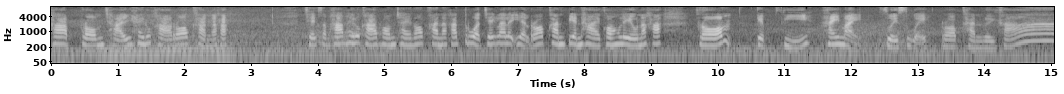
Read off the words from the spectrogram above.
ภาพพร้อมใช้ให้ลูกค้ารอบคันนะคะ เช็คสภาพให้ลูกค้าพร้อมใช้รอบคันนะคะ ตรวจเช็ครายละเอียดรอบคันเปลี่ยนถ่ายของเหลวนะคะ พร้อมเก็บสีให้ใหม่ สวยๆ รอบคันเลยค่ะ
